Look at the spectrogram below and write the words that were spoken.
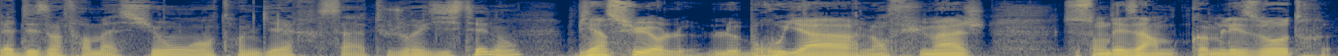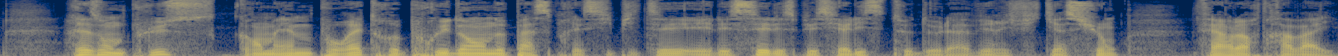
La désinformation en temps de guerre, ça a toujours existé, non? Bien sûr, le, brouillard, l'enfumage, ce sont des armes comme les autres. Raison de plus, quand même, pour être prudent, ne pas se précipiter et laisser les spécialistes de la vérification faire leur travail.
